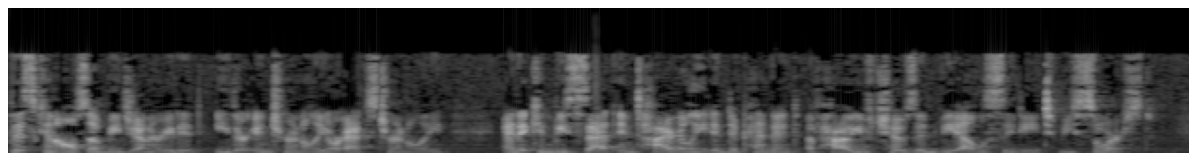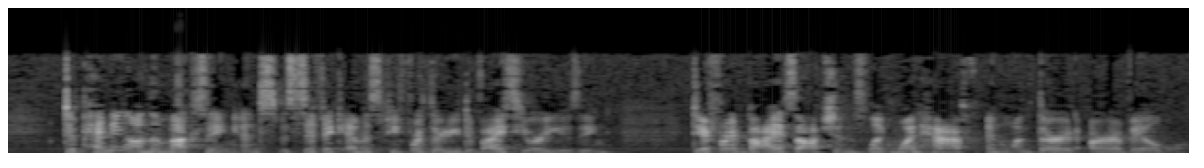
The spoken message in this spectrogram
This can also be generated either internally or externally, and it can be set entirely independent of how you've chosen VLCD to be sourced. Depending on the muxing and specific MSP430 device you are using, Different bias options like one half and one third are available.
